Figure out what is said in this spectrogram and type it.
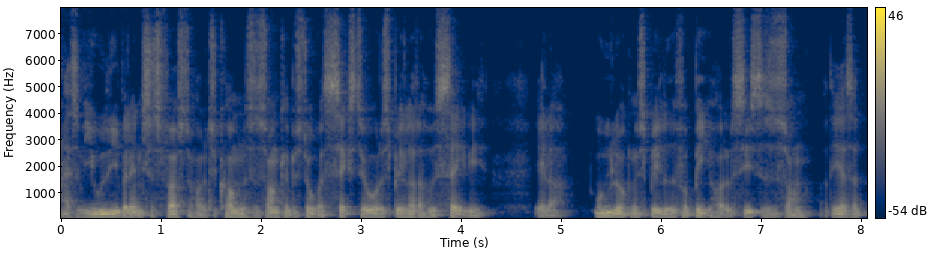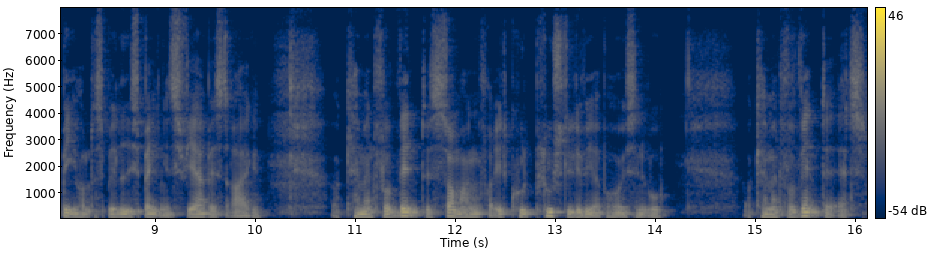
Altså vi er ude i Valencias første hold til kommende sæson kan bestå af 6-8 spillere, der hovedsageligt eller udelukkende spillede for B-holdet sidste sæson. Og det er altså et B-hold, der spillede i Spaniens fjerde bedste række. Og kan man forvente så mange fra et kul pludselig levere på højeste niveau? Og kan man forvente, at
